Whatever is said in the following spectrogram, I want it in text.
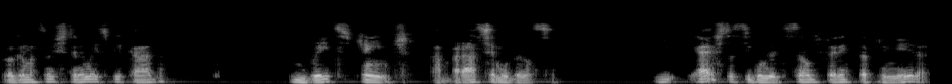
programação extrema explicada. Embrace Change. Abrace a mudança. E esta segunda edição, diferente da primeira,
